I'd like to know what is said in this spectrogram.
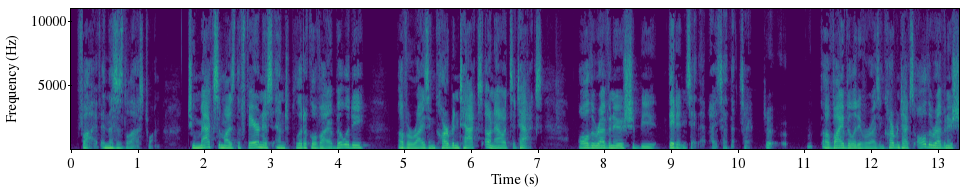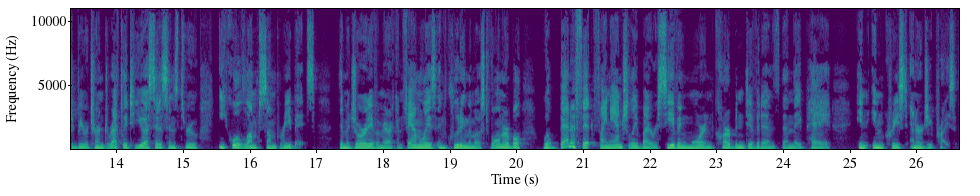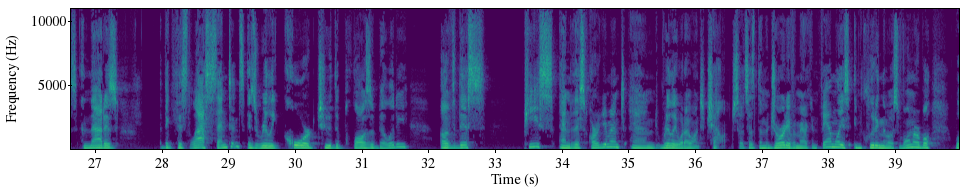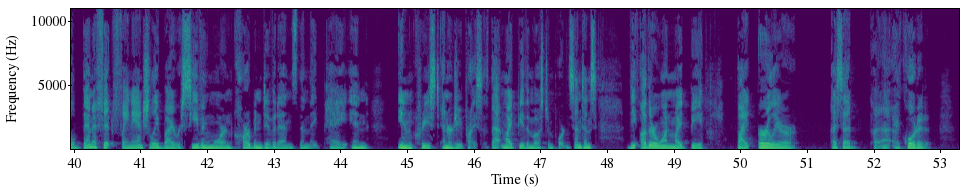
Five, and this is the last one to maximize the fairness and political viability of a rising carbon tax. Oh, now it's a tax. All the revenue should be, they didn't say that. I said that. Sorry viability of a rising carbon tax, all the revenue should be returned directly to U.S. citizens through equal lump sum rebates. The majority of American families, including the most vulnerable, will benefit financially by receiving more in carbon dividends than they pay in increased energy prices. And that is, I think this last sentence is really core to the plausibility of this piece and this argument and really what I want to challenge. So it says the majority of American families, including the most vulnerable, will benefit financially by receiving more in carbon dividends than they pay in increased energy prices. That might be the most important sentence. The other one might be by earlier, I said, I quoted,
